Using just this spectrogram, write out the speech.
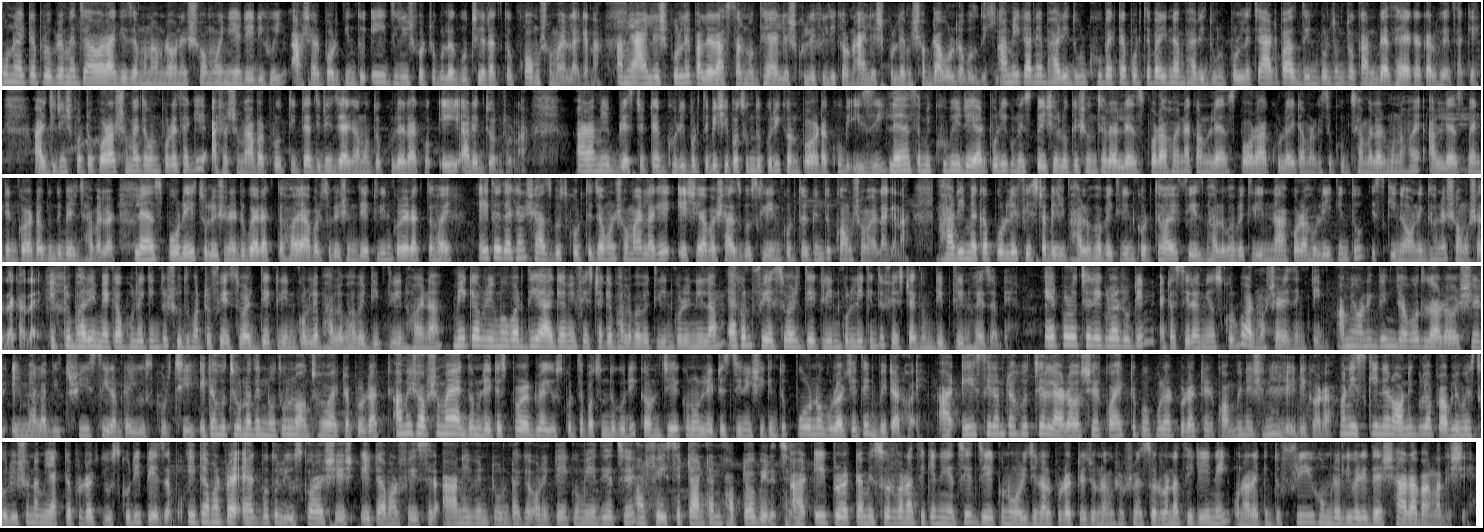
কোনো একটা প্রোগ্রামে যাওয়ার আগে যেমন আমরা অনেক সময় নিয়ে রেডি হই, আসার পর কিন্তু এই জিনিসপত্রগুলো গুছিয়ে রাখতেও কম সময় লাগে না। আমি আইলেশ পড়লে পারলে রাস্তার মধ্যে আইলেশ খুলে ফেলি, কারণ আইলেশ পরলে আমি সব ডাবল ডাবল দেখি। আমি কানে ভারী দুল খুব একটা পড়তে পারি না, ভারী দুল পড়লে চার পাঁচ দিন পর্যন্ত কান ব্যথা একাকার হয়ে থাকে। আর জিনিসপত্র পড়ার সময় যেমন পড়ে থাকি, আসার সময় আবার প্রতিটা জিনিস জায়গা মতো খুলে রাখো, এই আরেক যন্ত্রণা। আর আমি ব্রেস্টের টাইপ ঘড়ি পরতে বেশি পছন্দ করি, কারণ পরাটা খুব ইজি লেন্স আমি খুবই রেয়ার পরি, কোনো স্পেশাল লোকেশন ছাড়া লেন্স পরা হয় না, কারণ লেন্স পরা, খোলা এটা আমার কাছে খুব ঝামেলার মনে হয়। আর লেন্স মেনটেন করাটাও কিন্তু বেশ ঝামেলার। লেন্স পরে সলিউশনে ডুবাই রাখতে হয়, আবার সলিউশন দিয়ে ক্লিন করে রাখতে হয়। এই তো দেখেন, সাজগোজ করতে যেমন সময় লাগে, এসে আবার সাজগোজ ক্লিন করতেও কিন্তু কম সময় লাগে না। ভারী মেকআপ করলে ফেসটা বেশ ভালোভাবে ক্লিন করতে হয় ফেস ভালোভাবে ক্লিন না করা হলেই কিন্তু স্কিনে অনেক ধরনের সমস্যা দেখা দেয়। একটু ভারী মেকআপ হলে কিন্তু শুধুমাত্র ফেস ওয়াশ দিয়ে ক্লিন করলে ভালোভাবে ডিপ ক্লিন হয় না। মেকআপ রিমুভার দিয়ে আগে আমি ফেসটাকে ভালোভাবে ক্লিন করে নিলাম। এখন ফেস ওয়াশ দিয়ে ক্লিন করলেই কিন্তু ফেসটা একদম ডিপ ক্লিন হয়ে যাবে। এরপর হচ্ছে রেগুলার রুটিন এটা সিরাম ইউজ করব আর ময়শ্চারাইজিং ক্রিম আমি অনেকদিন যাবত লারসের এই মেলাবি থ্রি সিরামটা ইউজ করছি। এটা হচ্ছে ওনাদের নতুন লঞ্চ হওয়া একটা প্রোডাক্ট আমি সবসময় একদম লেটেস্ট প্রোডাক্টগুলো ইউজ করতে পছন্দ করি, কারণ যে কোনো লেটেস্ট জিনিসই কিন্তু পুরোনোগুলোর চাইতে বেটার হয়। আর এই সিরামটা হচ্ছে লারসের কয়েকটা পপুলার প্রোডাক্টের কম্বিনেশনে রেডি করা। মানে স্কিনের অনেকগুলো প্রবলেমের সলিউশন আমি একটা প্রোডাক্ট ইউজ করেই পেয়ে যাব। এটা আমার প্রায় এক বোতল ইউজ করা শেষ। এটা আমার ফেসের আন ইভেন টোনটাকে অনেকটাই কমিয়ে দিয়েছে। আর ফেসের টান টান ভাবটাও বেড়েছে। আর এই প্রোডাক্টটা আমি সোরভানা থেকে নিয়েছি, যে কোনো অরিজিনাল প্রোডাক্টের জন্য আমি সবসময় সরবানা থেকেই নেই। ওনারা কিন্তু ফ্রি হোম ডেলিভারি দেয় সারা বাংলাদেশে।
